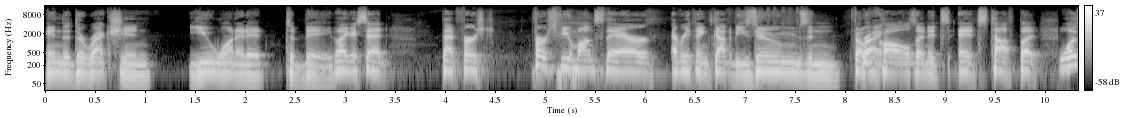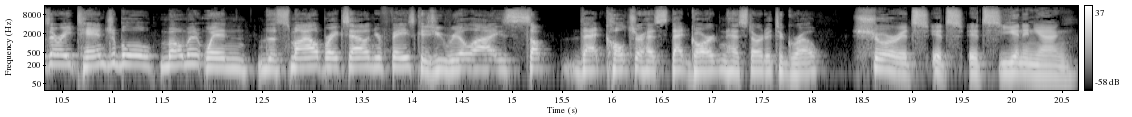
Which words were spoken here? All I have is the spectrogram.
in the direction you wanted it to be. Like I said, that first first few months there, everything's got to be Zooms and phone Right. calls, and it's it's tough. But was there a tangible moment when the smile breaks out on your face because you realize some, that culture has that garden has started to grow? Sure, it's it's it's yin and yang,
